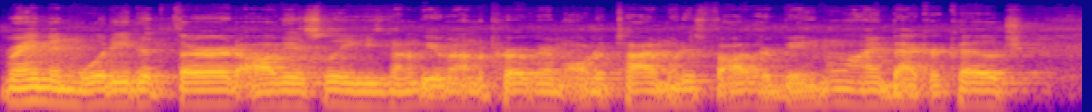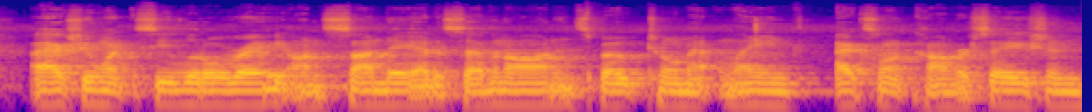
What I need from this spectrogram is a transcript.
Raymond Woody the third, obviously he's going to be around the program all the time with his father being the linebacker coach. I actually went to see Little Ray on Sunday at a seven on and spoke to him at length. Excellent conversation.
